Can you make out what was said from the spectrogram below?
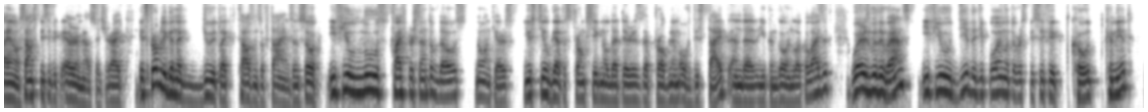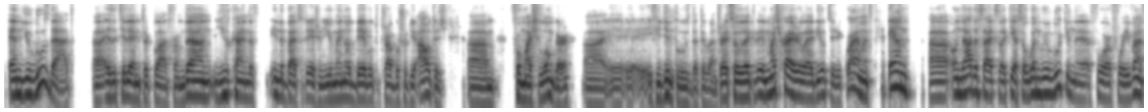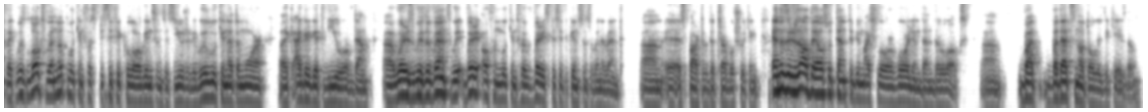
I don't know, some specific error message, right? It's probably going to do it like thousands of times. And so if you lose 5% of those, no one cares. You still get a strong signal that there is a problem of this type and that you can go and localize it. Whereas with events, if you did the deployment of a specific code commit and you lose that, uh, as a telemetry platform, then you kind of in a bad situation. You may not be able to troubleshoot your outage um, for much longer uh, if you didn't lose that event, right? So like the much higher reliability requirements. And uh, on the other side, it's like, yeah, so when we're looking uh, for, for events, like with logs, we're not looking for specific log instances usually. We're looking at a more like aggregate view of them. Uh, whereas with events, we're very often looking for a very specific instance of an event um, as part of the troubleshooting. And as a result, they also tend to be much lower volume than the logs. Um, but but that's not always the case though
